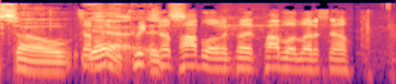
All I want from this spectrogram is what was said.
So Something yeah, tweet to Pablo and let Pablo let us know.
